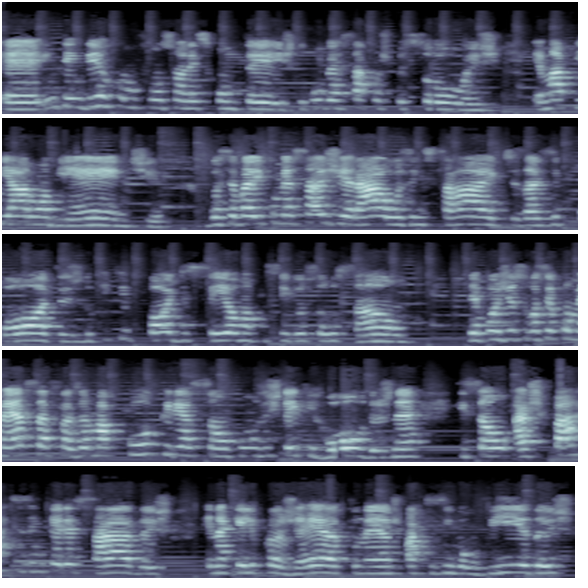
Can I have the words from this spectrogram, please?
é, entender como funciona esse contexto, conversar com as pessoas, é, mapear um ambiente. Você vai começar a gerar os insights, as hipóteses do que, que pode ser uma possível solução. Depois disso, você começa a fazer uma cocriação com os stakeholders, né? Que são as partes interessadas naquele projeto, né? As partes envolvidas.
